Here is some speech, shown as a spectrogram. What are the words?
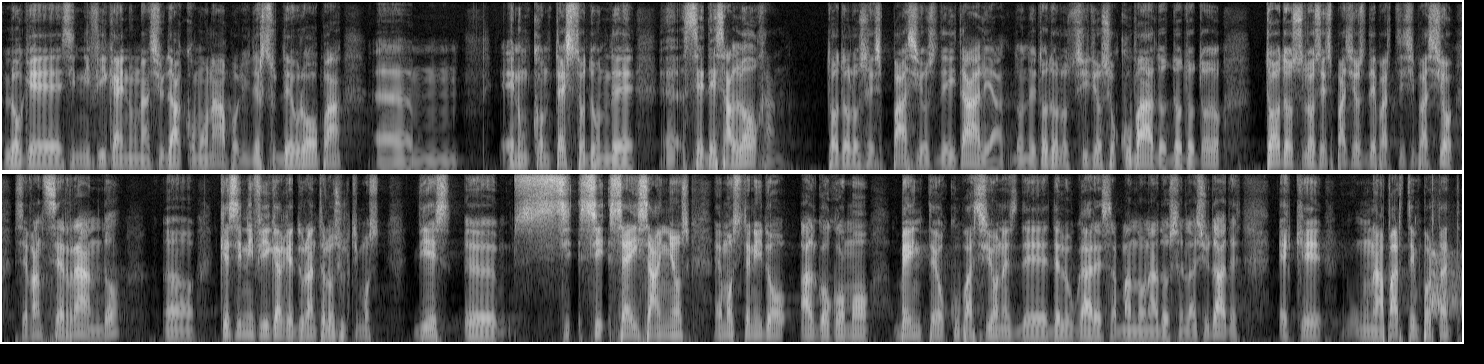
lo que significa en una ciudad como Nápoles, del sur de Europa, em, en un contexto donde eh, se desalojan todos los espacios de Italia, donde todos los sitios ocupados, todos los espacios de participación se van cerrando, Uh, ¿Qué significa que durante los últimos 10, 6 uh, años hemos tenido algo como 20 ocupaciones de, de, lugares abandonados en las ciudades? Es que una parte importante...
